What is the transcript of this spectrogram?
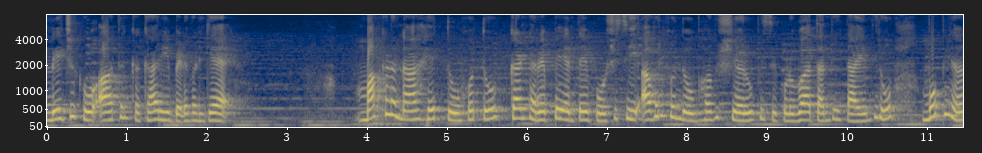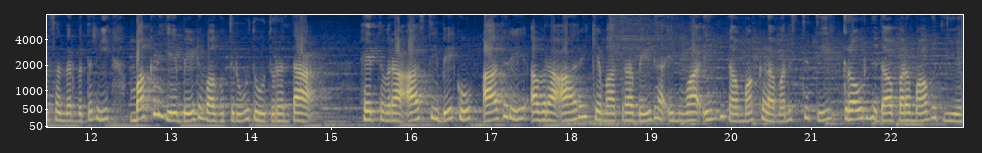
ನಿಜಕ್ಕೂ ಆತಂಕಕಾರಿ ಬೆಳವಣಿಗೆ. ಮಕ್ಕಳನ್ನ ಹೆತ್ತು ಹೊತ್ತು ಕಣ್ಣ ರೆಪ್ಪೆಯಂತೆ ಪೋಷಿಸಿ ಅವರಿಗೊಂದು ಭವಿಷ್ಯ ರೂಪಿಸಿಕೊಡುವ ತಂದೆ ತಾಯಂದಿರು ಮುಪ್ಪಿನ ಸಂದರ್ಭದಲ್ಲಿ ಮಕ್ಕಳಿಗೆ ಬೇಡವಾಗುತ್ತಿರುವುದು ದುರಂತ. ಹೆತ್ತವರ ಆಸ್ತಿ ಬೇಕು, ಆದರೆ ಅವರ ಆರೈಕೆ ಮಾತ್ರ ಬೇಡ ಎನ್ನುವ ಇಂದಿನ ಮಕ್ಕಳ ಮನಸ್ಥಿತಿ ಕ್ರೌರ್ಯದ ಪರಮಾವಧಿಯೇ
